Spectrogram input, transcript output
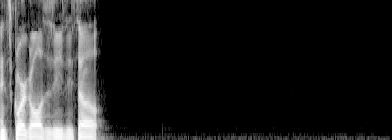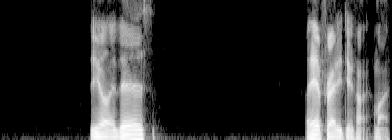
And score goals is easy. So you go like this. I have Freddy too. Come on.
